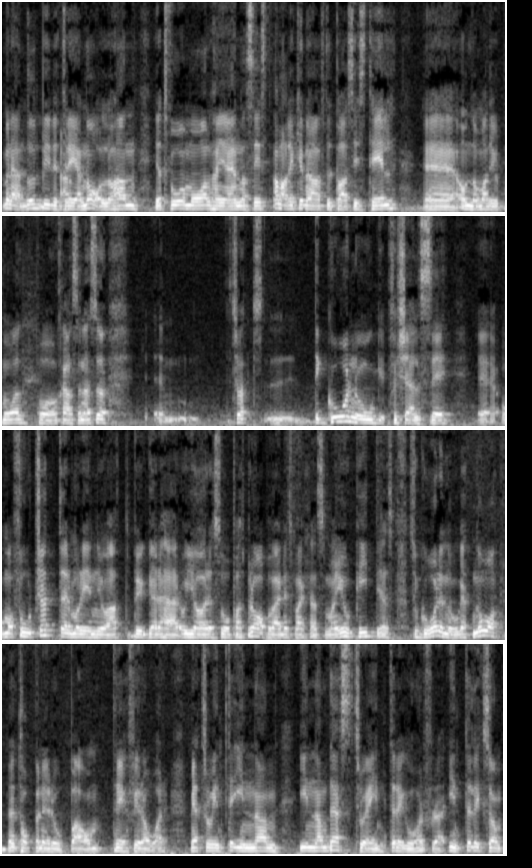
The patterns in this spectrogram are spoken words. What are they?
Men ändå blir det 3-0 och han gör två mål, han gör en assist. Han hade kunnat ha haft ett par assist till. Eh, om de hade gjort mål på chanserna. Så, ehm, jag tror att eh, det går nog för Chelsea eh, om man fortsätter Mourinho att bygga det här och gör det så pass bra på världsmarknaden som man har gjort hittills. Så går det nog att nå den toppen i Europa om 3-4 år. Men jag tror inte innan, innan dess tror jag inte det går. För inte liksom,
